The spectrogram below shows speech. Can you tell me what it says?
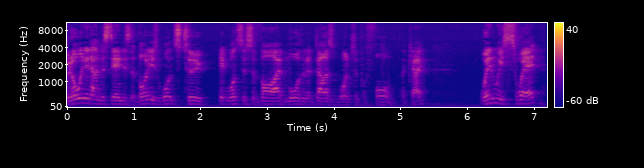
but all we need to understand is that body wants to it wants to survive more than it does want to perform. Okay, when we sweat,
